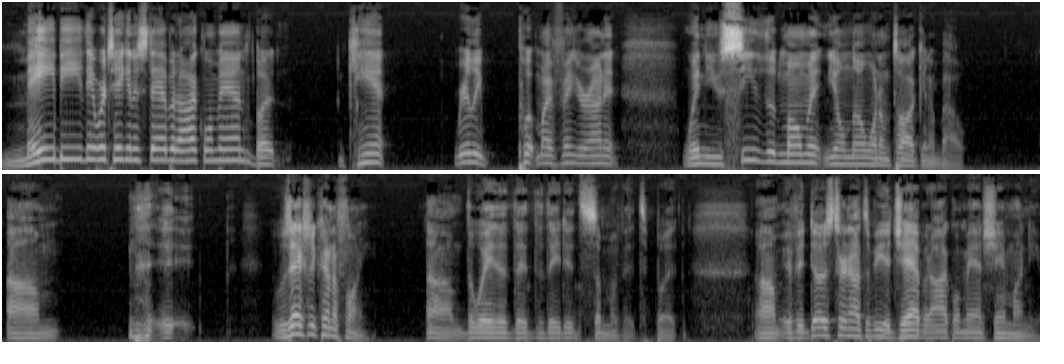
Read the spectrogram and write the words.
maybe they were taking a stab at Aquaman, but can't really put my finger on it. When you see the moment, you'll know what I'm talking about. Um, it, it was actually kind of funny, um, the way that they, that they, did some of it. But um, if it does turn out to be a jab at Aquaman, shame on you.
